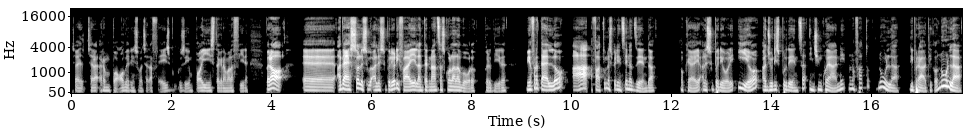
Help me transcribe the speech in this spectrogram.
cioè, erano poveri, insomma c'era Facebook così, un po' Instagram alla fine. Però eh, adesso alle, alle superiori fai l'alternanza scuola-lavoro, per dire. Mio fratello ha fatto un'esperienza in azienda ok, alle superiori, io a giurisprudenza in cinque anni non ho fatto nulla di pratico, nulla,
